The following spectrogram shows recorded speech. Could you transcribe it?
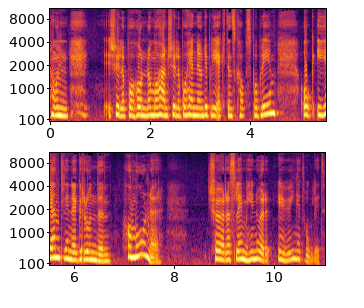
hon skyller på honom och han skyller på henne och det blir äktenskapsproblem. Och egentligen är grunden hormoner. Sköra slemhinnor är ju inget roligt.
